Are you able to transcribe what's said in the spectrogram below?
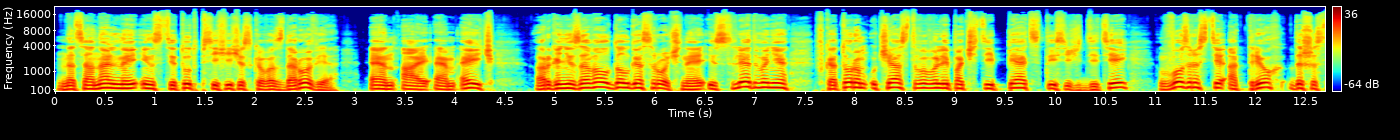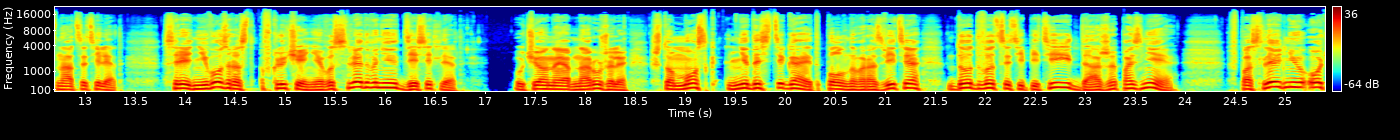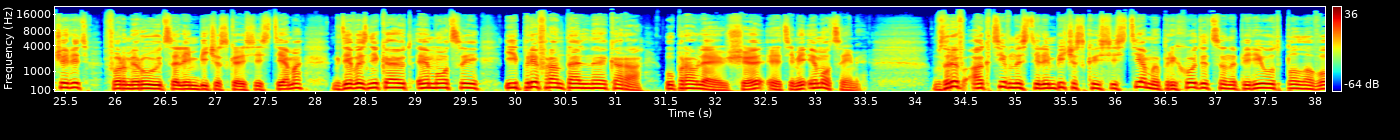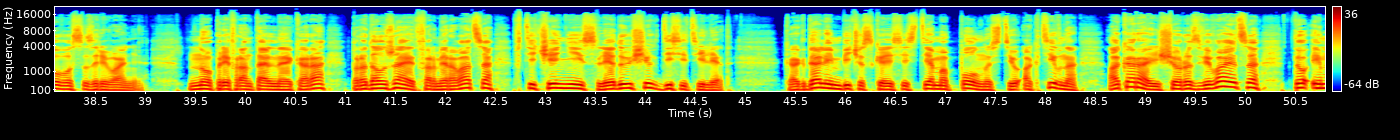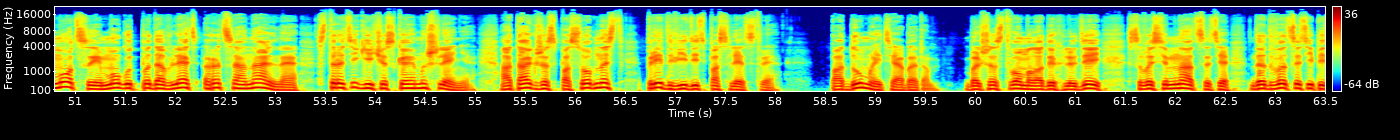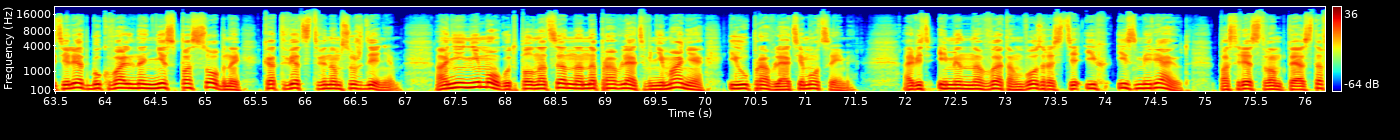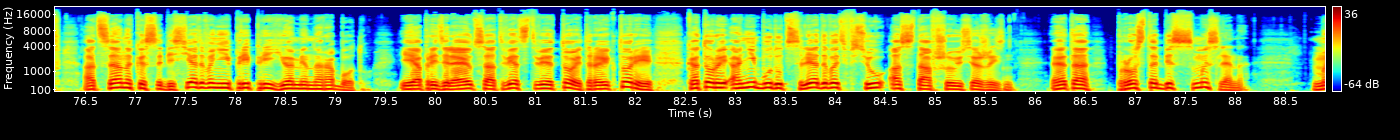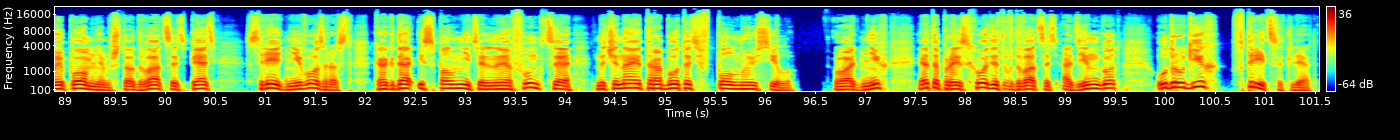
Национальный институт психического здоровья NIMH организовал долгосрочное исследование, в котором участвовали почти 5000 детей в возрасте от 3 до 16 лет. Средний возраст включения в исследование 10 лет. Ученые обнаружили, что мозг не достигает полного развития до 25 и даже позднее. В последнюю очередь формируется лимбическая система, где возникают эмоции, и префронтальная кора, управляющая этими эмоциями. Взрыв активности лимбической системы приходится на период полового созревания, но префронтальная кора продолжает формироваться в течение следующих 10 лет. Когда лимбическая система полностью активна, а кора еще развивается, то эмоции могут подавлять рациональное, стратегическое мышление, а также способность предвидеть последствия. Подумайте об этом. Большинство молодых людей с 18 до 25 лет буквально не способны к ответственным суждениям. Они не могут полноценно направлять внимание и управлять эмоциями. А ведь именно в этом возрасте их измеряют посредством тестов, оценок и собеседований при приеме на работу и определяют соответствие той траектории, которой они будут следовать всю оставшуюся жизнь. Это просто бессмысленно. Мы помним, что 25 средний возраст, когда исполнительная функция начинает работать в полную силу. У одних это происходит в 21 год, у других в 30 лет.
